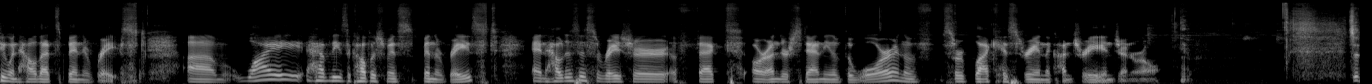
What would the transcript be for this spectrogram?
II and how that's been erased. Um, why have these accomplishments been erased, and how does this erasure affect our understanding of the war and of sort of Black history in the country in general? Yeah. So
